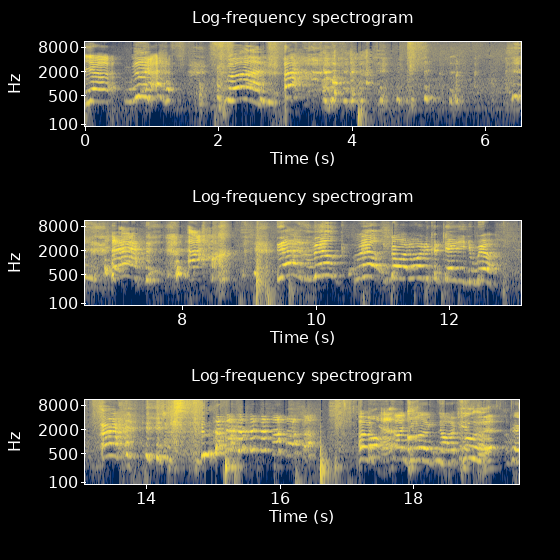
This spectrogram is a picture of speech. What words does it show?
Yeah. Yes, milk, milk. No, I don't want to contain any milk. Oh, God, you like no, I can't. Okay.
